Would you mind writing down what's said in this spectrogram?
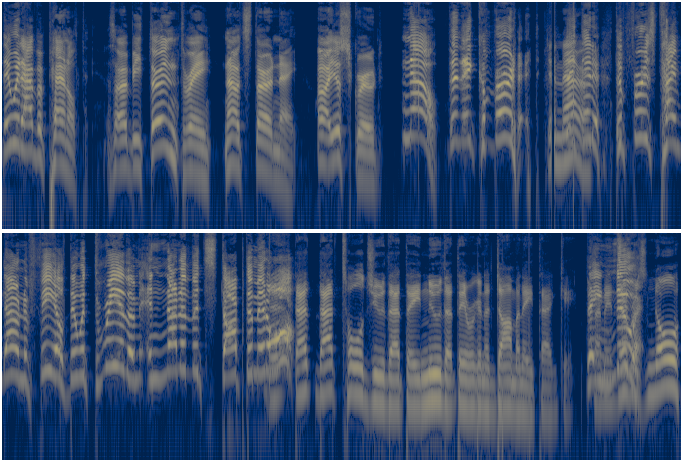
they would have a penalty. So it'd be third and three. Now it's third and eight. Oh, you're screwed. No, then they converted. Didn't matter. They did it. The first time down the field, there were three of them, and none of it stopped them at all. That that told you that they knew that they were going to dominate that game. They I mean, knew there it. was no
